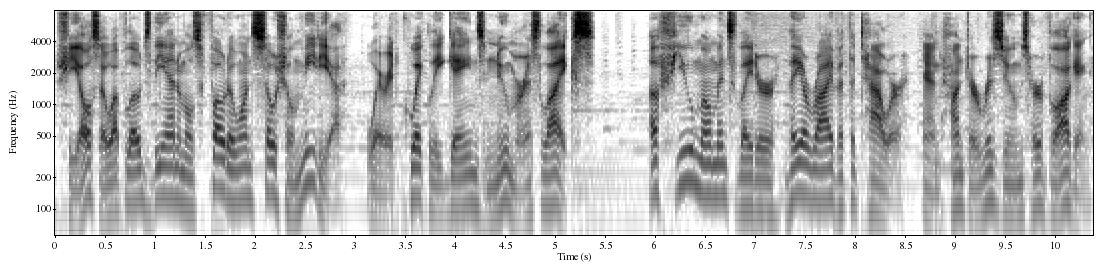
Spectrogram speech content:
She also uploads the animal's photo on social media, where it quickly gains numerous likes. A few moments later, they arrive at the tower, and Hunter resumes her vlogging.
